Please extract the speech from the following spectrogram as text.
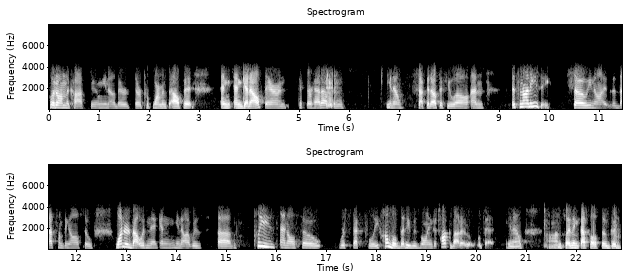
put on the costume, you know, their their performance outfit and and get out there and pick their head up and you know, suck it up if you will and it's not easy. So, you know, I, that's something I also wondered about with Nick and, you know, I was um pleased and also respectfully humbled that he was willing to talk about it a little bit, you know. Mm-hmm. Um so I think that's also good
